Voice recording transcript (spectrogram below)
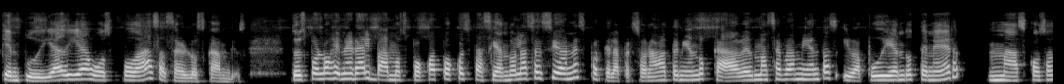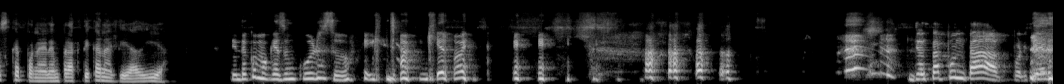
que en tu día a día vos podás hacer los cambios. Entonces, por lo general, vamos poco a poco espaciando las sesiones porque la persona va teniendo cada vez más herramientas y va pudiendo tener más cosas que poner en práctica en el día a día. Siento como que es un curso y que ya quiero Ya está apuntada, por cierto.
